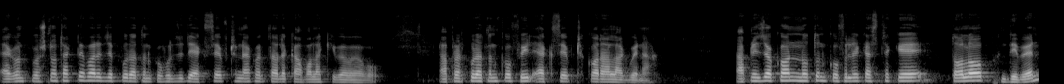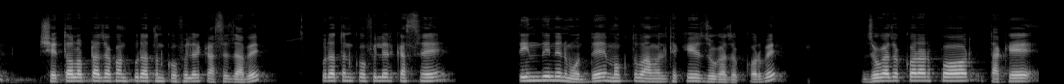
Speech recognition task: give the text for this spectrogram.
এখন প্রশ্ন থাকতে পারে যে পুরাতন কফিল যদি অ্যাকসেপ্ট না করে তাহলে কাফালা কীভাবে হব? আপনার পুরাতন কফিল অ্যাকসেপ্ট করা লাগবে না। আপনি যখন নতুন কফিলের কাছ থেকে তলব দিবেন, সে তলবটা যখন পুরাতন কফিলের কাছে যাবে পুরাতন কফিলের কাছে তিন দিনের মধ্যে মুক্তব আমল থেকে যোগাযোগ করবে। যোগাযোগ করার পর তাকে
